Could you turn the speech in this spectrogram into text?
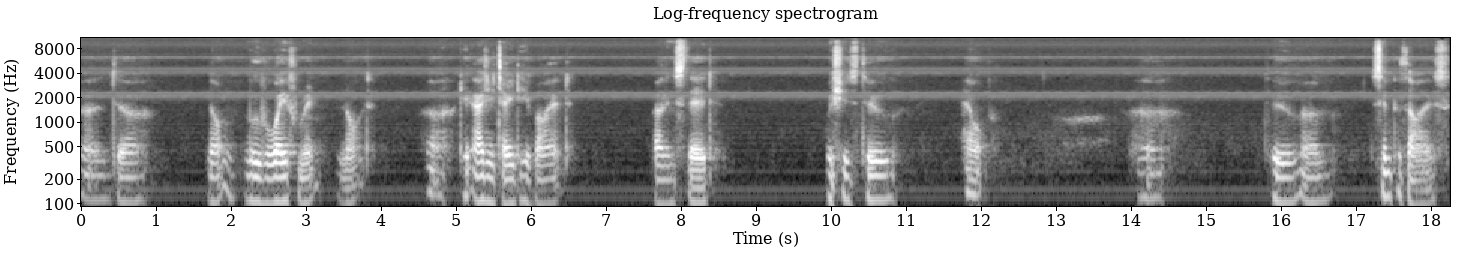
and uh, not move away from it, not uh, get agitated by it, but instead wishes to help, uh, to um, sympathize.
